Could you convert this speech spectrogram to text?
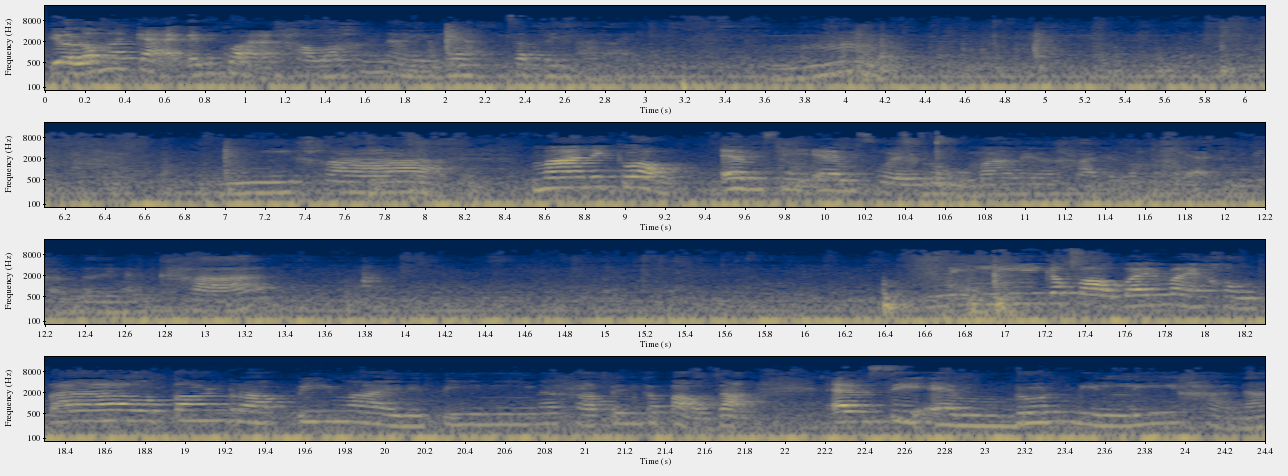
เดี๋ยวเรามาแกะกันดีกว่านะคะว่าข้างในเนี่ยจะเป็นอะไรนี่ค่ะ มาในกล่อง MCM สวยหรูมากเลยนะคะ เดี๋ยวเราแกะดู นะคะ นี่กระเป๋าใบใหม่ของแต้วต้อนรับปีใหม่ในปีนี้นะคะ เป็นกระเป๋าจาก MCM รุ่นมิลลี่ค่ะ น่า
